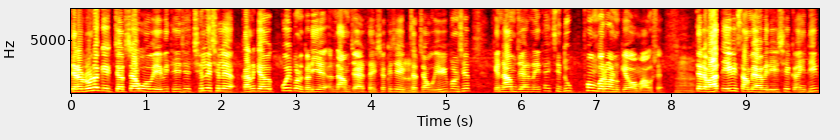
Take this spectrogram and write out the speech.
ત્યારે રોનક એક ચર્ચાઓ હવે એવી થઈ છે છેલ્લે છેલ્લે કારણ કે હવે કોઈ પણ ઘડીએ નામ જાહેર થઈ શકે છે. એક ચર્ચાઓ એવી પણ છે કે નામ જાહેર નહીં થાય સીધું ફોર્મ ભરવાનું કહેવામાં આવશે. ત્યારે વાત એવી સામે આવી રહી છે કે અહીંથી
